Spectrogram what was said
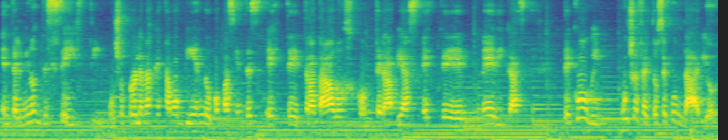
en términos de safety, muchos problemas que estamos viendo con pacientes este, tratados con terapias este, médicas de COVID, muchos efectos secundarios.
